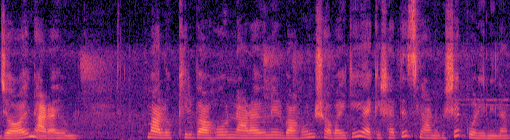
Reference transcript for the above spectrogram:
জয় নারায়ণ। মা, লক্ষ্মীর বাহন, নারায়ণের বাহন সবাইকেই একই সাথে স্নান অভিষেক করিয়ে নিলাম।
